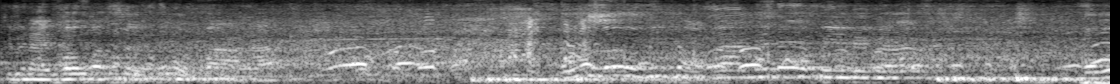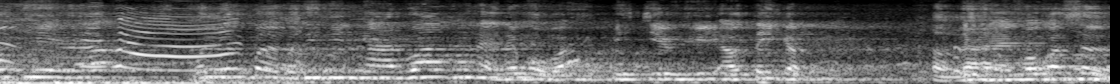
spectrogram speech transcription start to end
Gemini Fold Concert ที่ผมมาแล้วานว่างแค่ไหนเดี๋ยวผมว่ามี GMTV Outing กับ Gemini Fold Concert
